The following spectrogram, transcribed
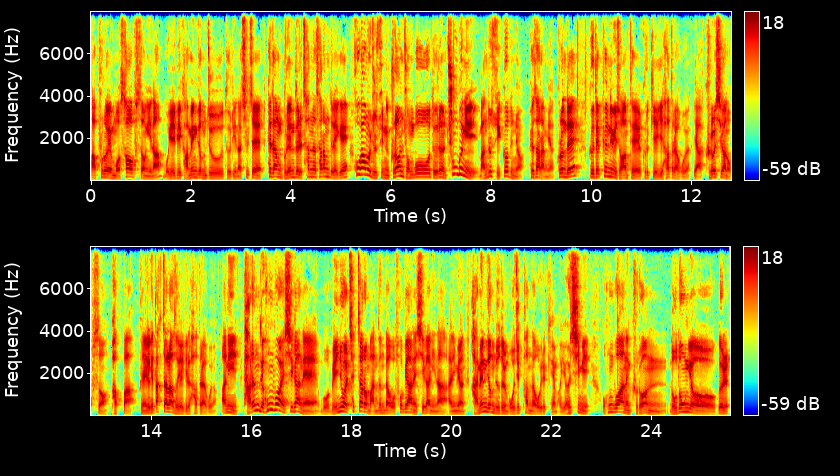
앞으로의 뭐 사업성이나 뭐 예비 가맹점주들이나 실제 해당 브랜드를 찾는 사람들에게 호감을 줄 수 있는 그런 정보들은 충분히 만들 수 있거든요. 회사라면. 그런데 그 대표님이 저한테 저한테 그렇게 얘기하더라고요. 야, 그럴 시간 없어. 바빠. 그냥 이렇게 딱 잘라서 얘기를 하더라고요. 아니, 다른데 홍보할 시간에 뭐 매뉴얼 책자로 만든다고 소비하는 시간이나 아니면 가맹점주들 모집한다고 이렇게 막 열심히 홍보하는 그런 노동력을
